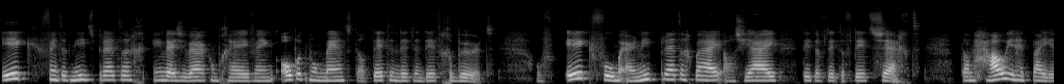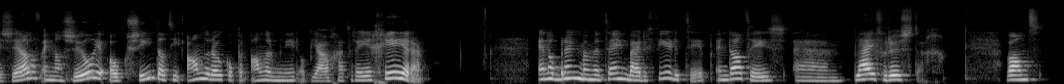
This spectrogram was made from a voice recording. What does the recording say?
Ik vind het niet prettig in deze werkomgeving op het moment dat dit en dit en dit gebeurt. Of ik voel me er niet prettig bij als jij dit of dit of dit zegt. Dan hou je het bij jezelf en dan zul je ook zien dat die ander ook op een andere manier op jou gaat reageren. En dat brengt me meteen bij de vierde tip en dat is ehm, blijf rustig. Want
